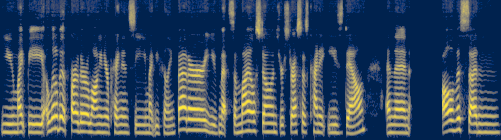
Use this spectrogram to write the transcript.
you might be a little bit farther along in your pregnancy. You might be feeling better. You've met some milestones. Your stress has kind of eased down. And then all of a sudden,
